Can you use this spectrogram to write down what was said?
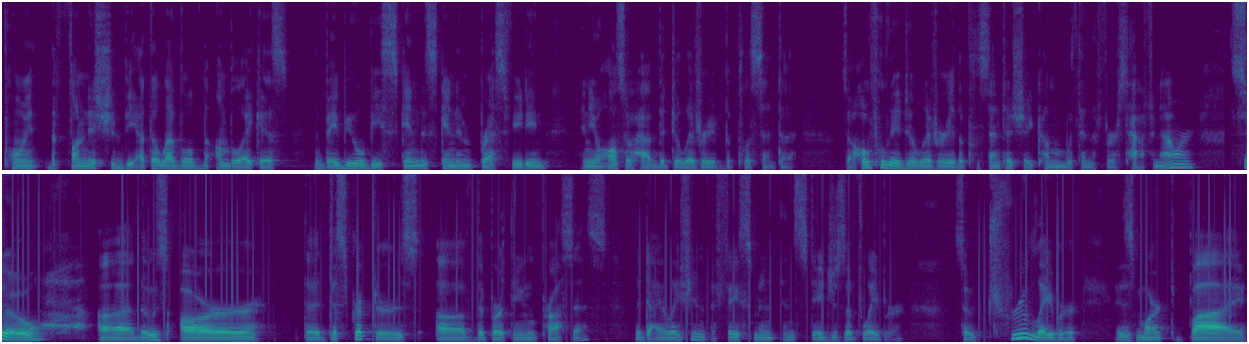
point, the fundus should be at the level of the umbilicus. The baby will be skin to skin and breastfeeding, and you'll also have the delivery of the placenta. So, hopefully, the delivery of the placenta should come within the first half an hour. So, uh, those are the descriptors of the birthing process the dilation, effacement, and stages of labor. So, true labor is marked by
